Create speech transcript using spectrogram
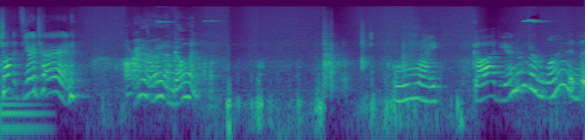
John, it's your turn. All right, all right, I'm going. Oh my god, you're number one.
